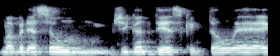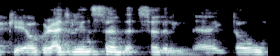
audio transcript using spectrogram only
uma variação gigantesca. Então, é que é o gradually and suddenly, né? Então,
